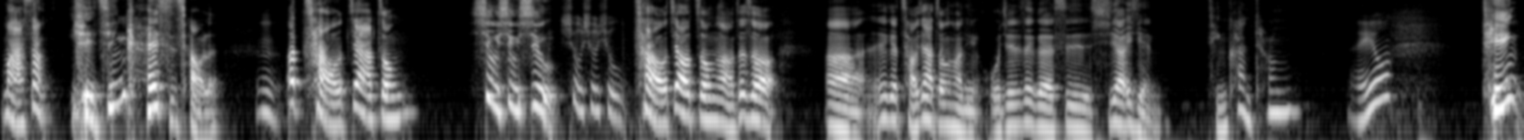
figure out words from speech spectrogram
马上 已经开始吵了，嗯，啊，吵架中，咻咻咻，咻咻咻，吵架中啊，这时候，呃，那个吵架中哈，你我觉得这个是需要一点停看听，哎呦，停。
